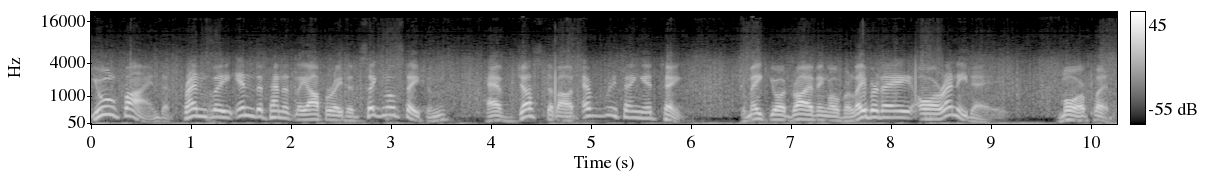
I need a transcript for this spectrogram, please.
you'll find that friendly, independently operated signal stations have just about everything it takes to make your driving over Labor Day or any day more pleasant.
